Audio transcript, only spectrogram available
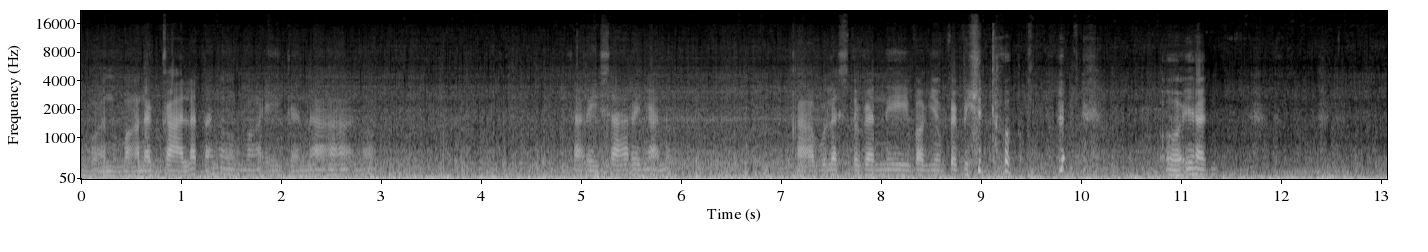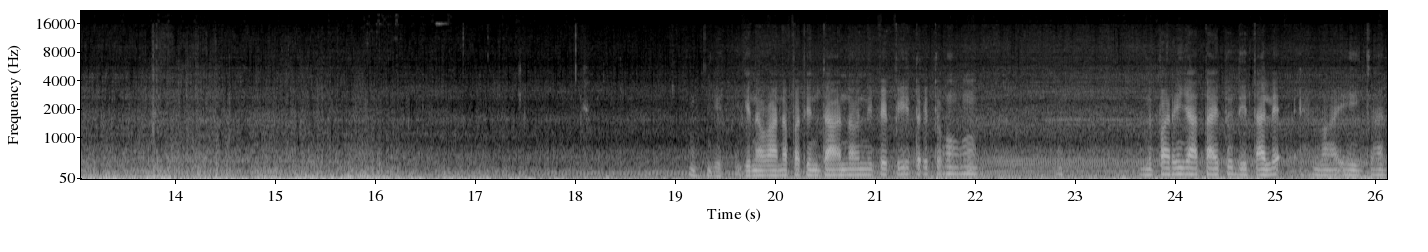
O, ano mga nagkalat ano mga ikan na ano sari-saring ano kabulastugan ni Bagyong Pepito. Oh yan. Gi- ginawa na patindahan ni Pepito itong ano pa rin yata ito di tali mga ikan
